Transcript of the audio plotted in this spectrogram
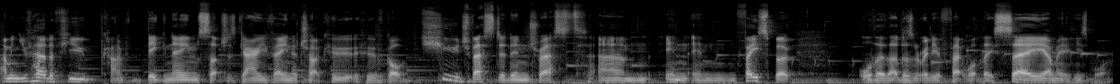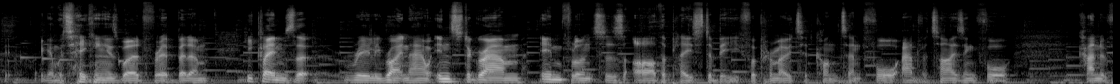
I mean, you've heard a few kind of big names such as Gary Vaynerchuk, who who've got huge vested interest um, in in Facebook. Although that doesn't really affect what they say. I mean, he's well, again we're taking his word for it, but um, he claims that really right now Instagram influencers are the place to be for promoted content, for advertising, for kind of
